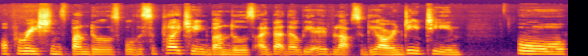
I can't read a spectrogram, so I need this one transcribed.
operations bundles or the supply chain bundles, I bet there'll be overlaps with the R&D team or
